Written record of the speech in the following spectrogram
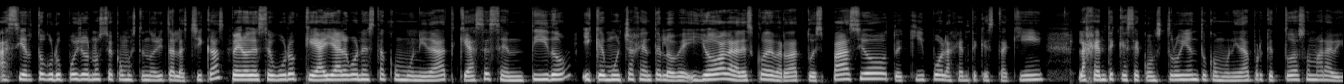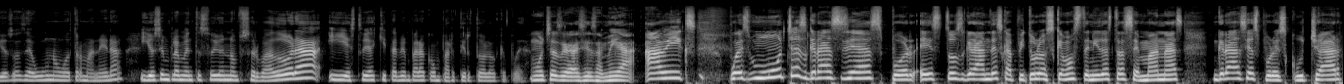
a cierto grupo, yo no sé cómo estén ahorita las chicas, pero de seguro que hay algo en esta comunidad que hace sentido y que mucha gente lo ve. Y yo agradezco de verdad tu espacio, tu equipo, la gente que está aquí, la gente que se construye en tu comunidad, porque todas son maravillosas de una u otra manera. Y yo simplemente soy una observadora y estoy aquí también para compartir todo lo que pueda. Muchas gracias, amiga. Amix, pues muchas gracias por estos grandes capítulos que hemos tenido estas semanas. Gracias por escuchar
